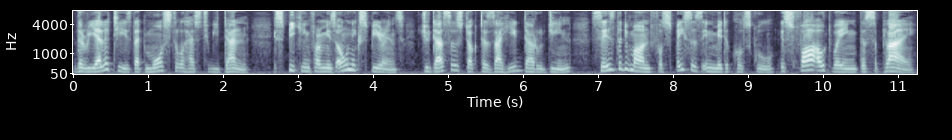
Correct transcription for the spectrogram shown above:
the reality is that more still has to be done. Speaking from his own experience, experience, Judasa's Dr. Zahid Daruddin says the demand for spaces in medical school is far outweighing the supply.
